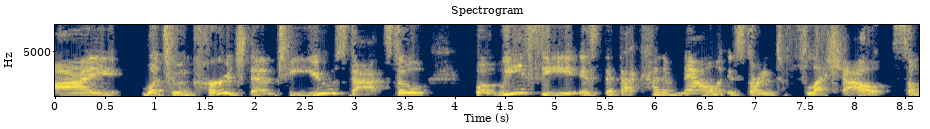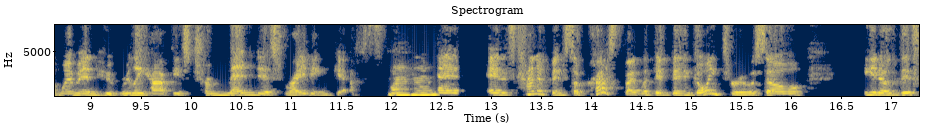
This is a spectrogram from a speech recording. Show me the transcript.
i want to encourage them to use that. So what we see is that that kind of now is starting to flesh out some women who really have these tremendous writing gifts. Mm-hmm. and, and it's kind of been suppressed by what they've been going through. So you know this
